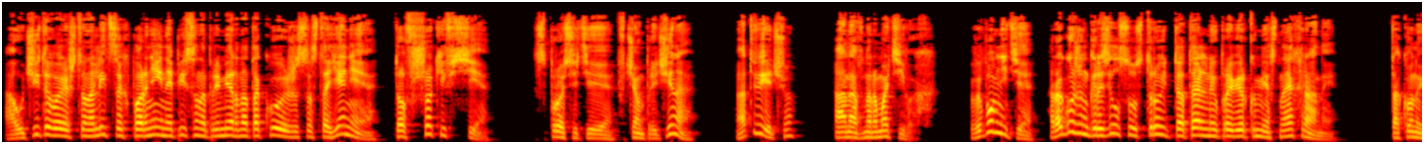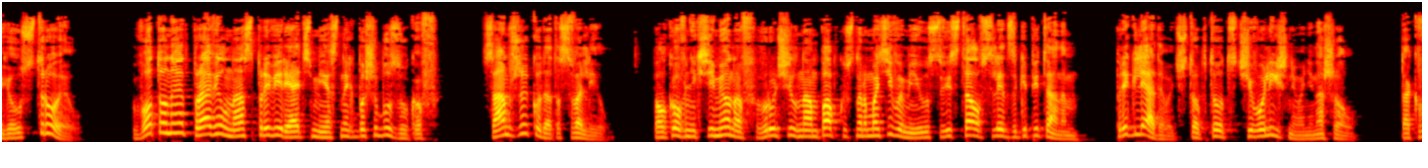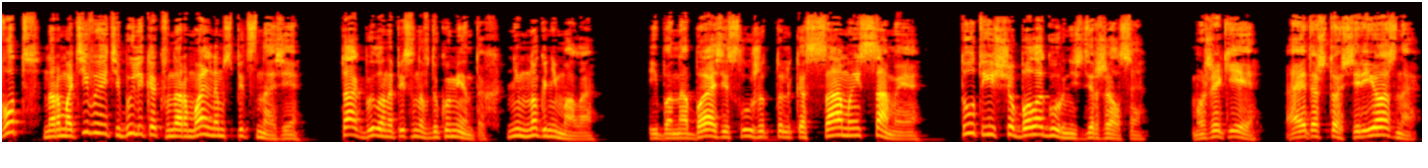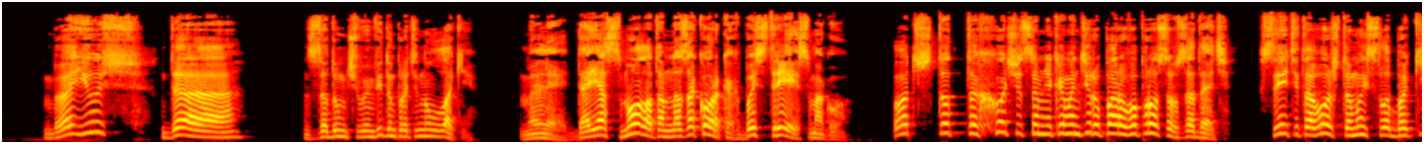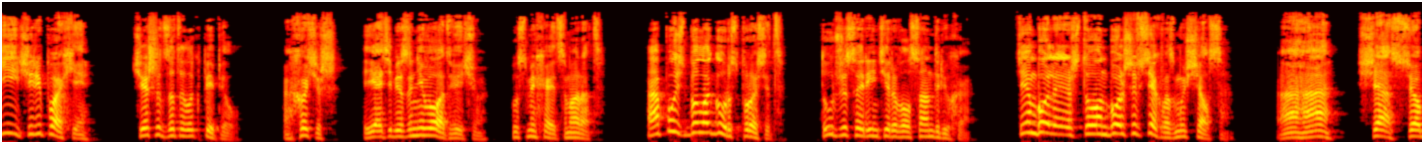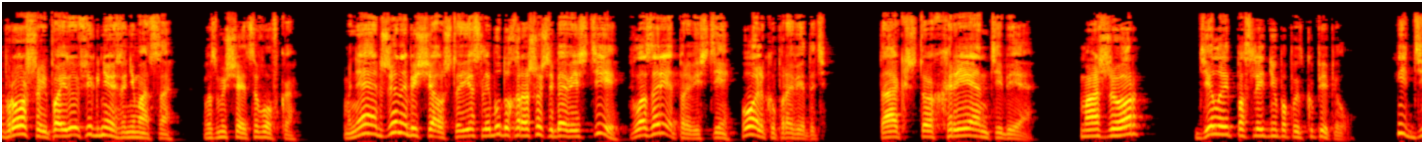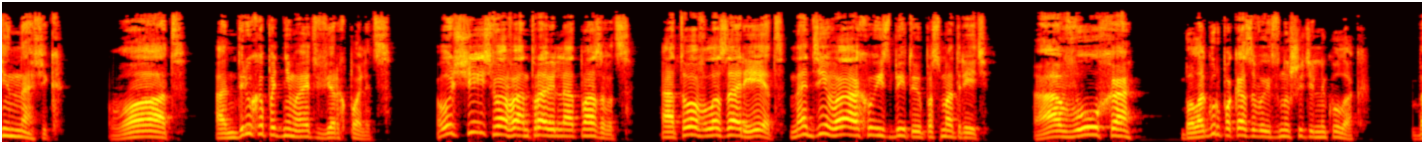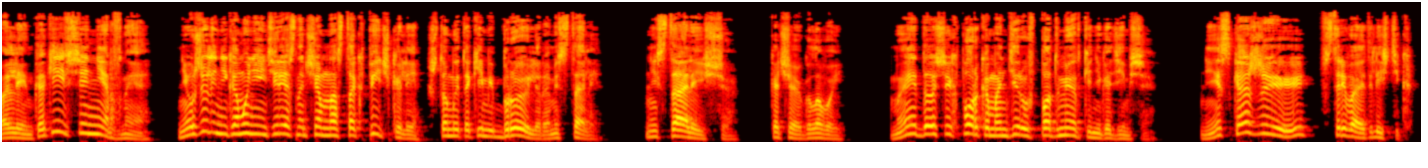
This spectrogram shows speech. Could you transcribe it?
А учитывая, что на лицах парней написано примерно такое же состояние, то в шоке все. Спросите, в чем причина? Отвечу. Она в нормативах. Вы помните, Рогожин грозился устроить тотальную проверку местной охраны? Так он ее устроил. Вот он и отправил нас проверять местных башебузуков. Сам же куда-то свалил. Полковник Семенов вручил нам папку с нормативами и усвистал вслед за капитаном. Приглядывать, чтоб тот чего лишнего не нашел. Так вот, нормативы эти были как в нормальном спецназе. Так было написано в документах, ни много ни мало. Ибо на базе служат только самые-самые. Тут еще балагур не сдержался. «Мужики, а это что, серьезно?» «Боюсь, да», — с задумчивым видом протянул Лаки. Блять, да я с молотом на закорках быстрее смогу. Вот что-то хочется мне командиру пару вопросов задать. В свете того, что мы слабаки и черепахи. Чешет затылок пепел. А хочешь, я тебе за него отвечу, усмехается Марат. А пусть Балагур спросит. Тут же сориентировался Андрюха. Тем более, что он больше всех возмущался. Ага, сейчас все брошу и пойду фигней заниматься, возмущается Вовка. Мне Джин обещал, что если буду хорошо себя вести, в лазарет провести, Ольку проведать. Так что хрен тебе. Мажор делает последнюю попытку пепел. Иди нафиг. Вот. Андрюха поднимает вверх палец. Учись, Вован, правильно отмазываться. А то в лазарет, на деваху избитую посмотреть. А в ухо... Балагур показывает внушительный кулак. Блин, какие все нервные. Неужели никому не интересно, чем нас так пичкали, что мы такими бройлерами стали? Не стали еще, качаю головой. Мы до сих пор командиру в подметке не годимся. Не скажи, встревает листик.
